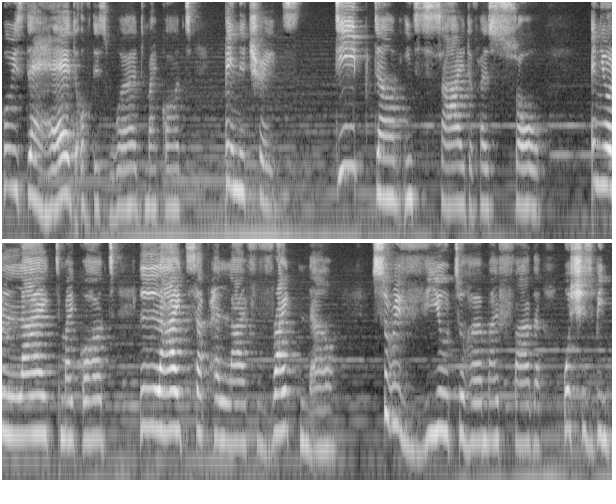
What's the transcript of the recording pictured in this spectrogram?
who is the head of this word, my God, penetrates deep down inside of her soul and your light, my God, lights up her life right now. So reveal to her, my Father, what she's been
